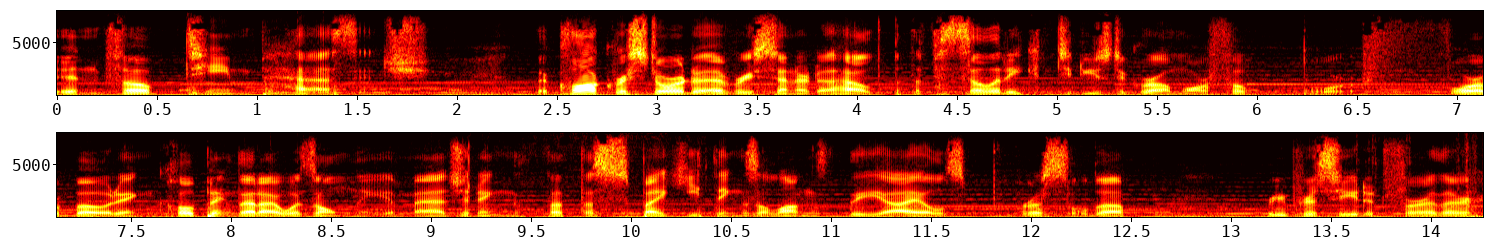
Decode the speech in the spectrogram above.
Info Team Passage. The clock restored every sinner to health, but the facility continues to grow more fo- for- foreboding, hoping that I was only imagining that the spiky things along the aisles bristled up. We proceeded further.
